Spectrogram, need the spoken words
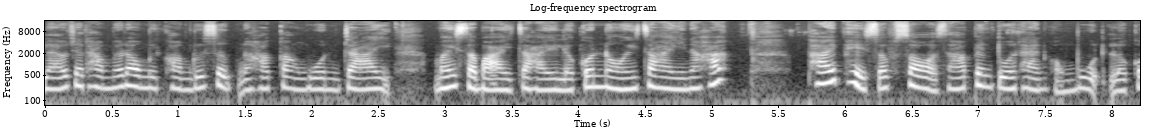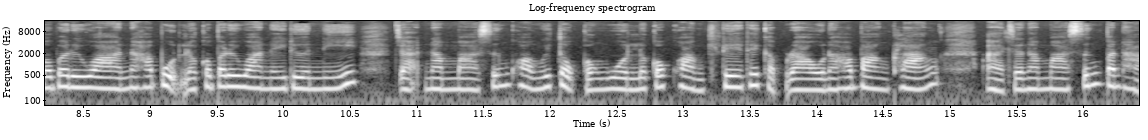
แล้วจะทำให้เรามีความรู้สึกนะคะ กังวลใจ ไม่สบายใจแล้วก็น้อยใจนะคะ ไพ่เพจซับซอร์นะคะเป็นตัวแทนของบุตร แล้วก็บริวารนนะคะ บุตรแล้วก็บริวารในเดือนนี้ จะนำมาซึ่งความวิตกกังวล แล้วก็ความเครียดให้กับเรานะคะ บางครั้งอาจจะนำมาซึ่งปัญหา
